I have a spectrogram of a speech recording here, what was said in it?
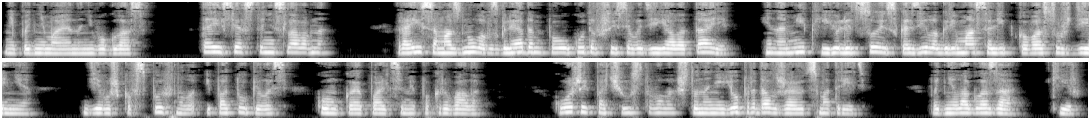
не поднимая на него глаз. «Таисия Станиславовна». Раиса мазнула взглядом по укутавшейся в одеяло Таи, и на миг ее лицо исказило гримаса липкого осуждения. Девушка вспыхнула и потупилась, комкая пальцами покрывала. Кожей почувствовала, что на нее продолжают смотреть. Подняла глаза. Кир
